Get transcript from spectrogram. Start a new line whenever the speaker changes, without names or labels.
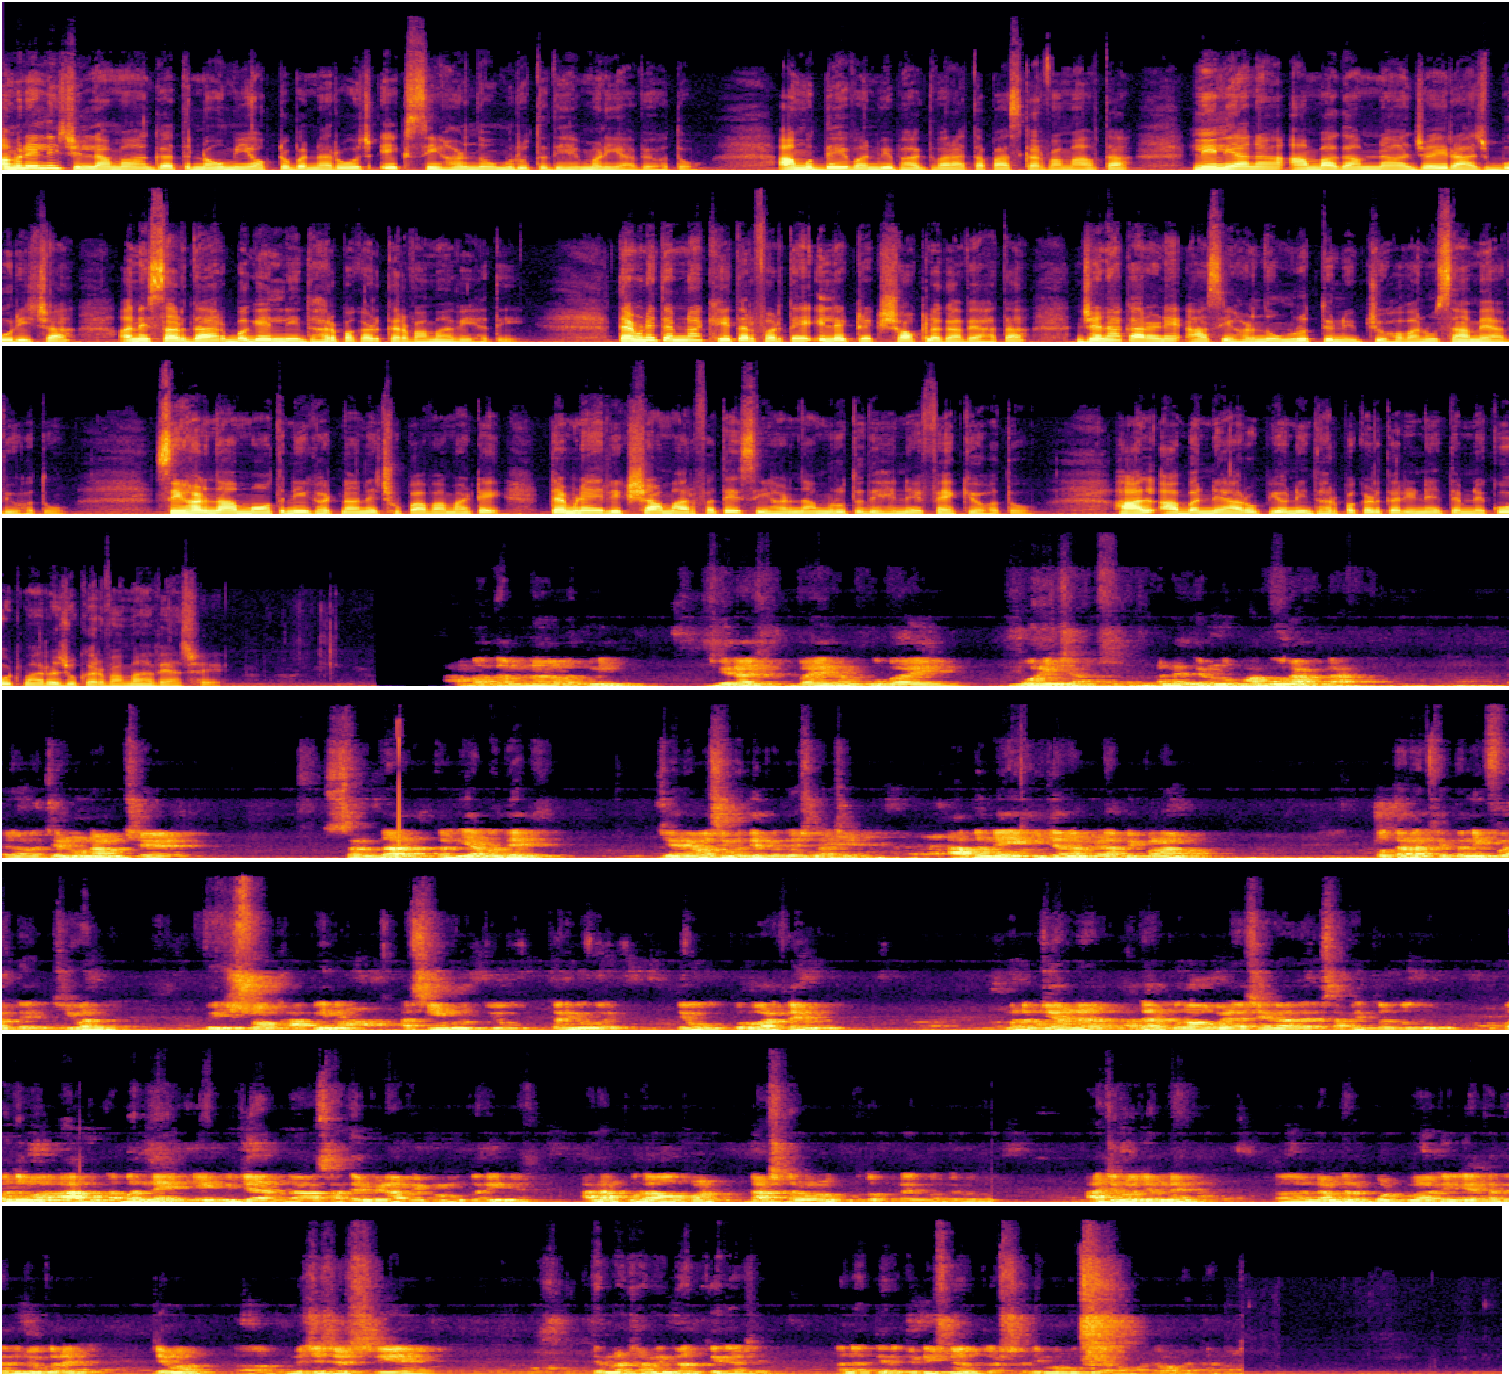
અમરેલી જિલ્લામાં ગત નવમી ઓક્ટોબરના રોજ એક સિંહણનો મૃતદેહ મળી આવ્યો હતો. આ મુદ્દે વન વિભાગ દ્વારા તપાસ કરવામાં આવતા લીલિયાના આંબા ગામના જયરાજ બોરીચા અને સરદાર બગેલની ધરપકડ કરવામાં આવી હતી. તેમણે તેમના ખેતર ફરતે ઇલેક્ટ્રિક શોક લગાવ્યા હતા, જેના કારણે આ સિંહણનું મૃત્યુ નીપજ્યું હોવાનું સામે આવ્યું હતું. સિંહણના મોતની ઘટનાને છુપાવવા માટે તેમણે રિક્ષા મારફતે સિંહણના મૃતદેહને ફેંક્યો હતો. હાલ આ બંને આરોપીઓની ધરપકડ કરીને તેમને કોર્ટમાં રજૂ કરવામાં આવ્યા છે.
આંબા ગામના વતની જીરાજભાઈ રંકુભાઈ બોરીચા અને તેમનું ભાગુ રાખનાર જેનું નામ છે સરદાર કલિયા બધેલ જે રહેવાસી મધ્યપ્રદેશના છે, આ બંને એકબીજાના મેળાપીપણામાં પોતાના ખેતરની ફરતે જીવન વીજ શોક આપીને આ સિંહ મૃત્યુ કર્યું હોય તેવું પુરવાર થયું. મતલબ જે અમને આધાર પુરાવો મળ્યા છે એના આધારે સાબિત થતું હતું. વધુમાં આ બંને એકબીજાના સાથે મેળાપીપણું કરીને આના પુરાવો પણ નાશ કરવાનો પૂરતો પ્રયત્ન કર્યો હતો. આજરોજ એમને નામદર કોર્ટમાં લીલિયા ખાતે રજૂ કરેલ, જેમાં મેજિસ્ટ્રેટશ્રીએ તેમના જામીન રદ કર્યા છે અને અત્યારે જ્યુડિશિયલ કસ્ટડીમાં મૂકી આપવા માટે ઓર્ડર કર્યો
